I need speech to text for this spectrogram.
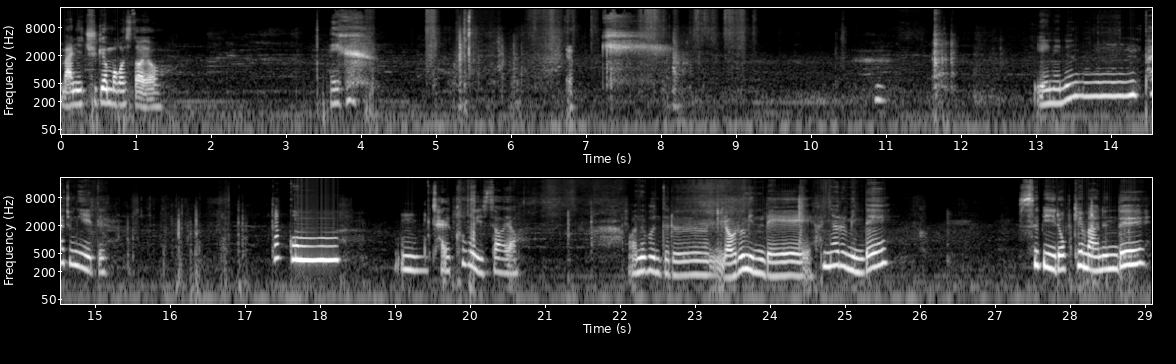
많이 죽여 먹었어요. 에이그. 이렇게. 얘네는 파종이 애들. 까꿍. 음, 잘 크고 있어요. 어느 분들은 여름인데 한여름인데 습이 이렇게 많은데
